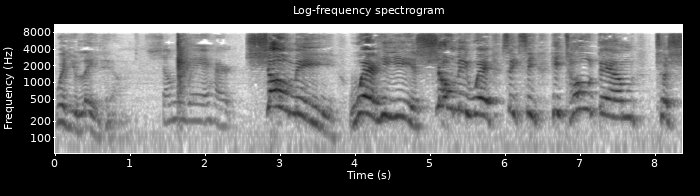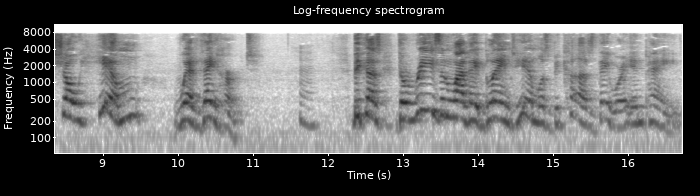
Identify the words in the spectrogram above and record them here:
where you laid him. Show me where it hurt. Show me where he is. Show me where. See, see, he told them to show him where they hurt. Hmm. Because the reason why they blamed him was because they were in pain.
